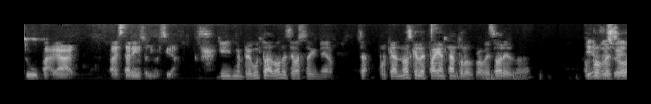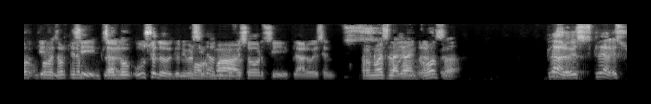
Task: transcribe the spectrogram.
tú pagar para estar en esa universidad. Y me pregunto a dónde se va ese dinero. O sea, porque no es que les paguen tanto los profesores, ¿no? Un profesor, sueldo. un profesor tiene sí, un claro, un sueldo de universidad, un normal. profesor, sí, claro, es en, pero no es la gran cosa. Claro, es, claro, es,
